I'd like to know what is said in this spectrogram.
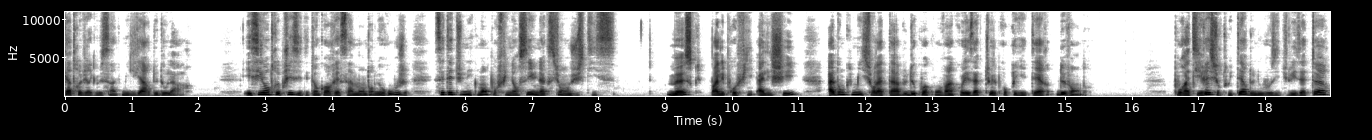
4,5 milliards de dollars. Et si l'entreprise était encore récemment dans le rouge, c'était uniquement pour financer une action en justice. Musk, par les profits alléchés, a donc mis sur la table de quoi convaincre les actuels propriétaires de vendre. Pour attirer sur Twitter de nouveaux utilisateurs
